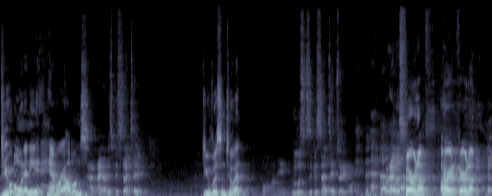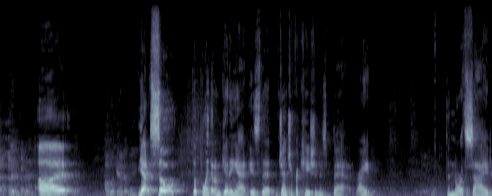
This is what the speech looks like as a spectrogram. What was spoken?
Do you own any Hammer albums? I I have his cassette tape. Do you listen to it? Well, I mean, who listens to cassette tapes anymore? But I listen. Fair enough. All right, fair enough. Uh, Public Enemy. yeah, so the point that I'm getting at is that gentrification is bad, right? The North Side,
